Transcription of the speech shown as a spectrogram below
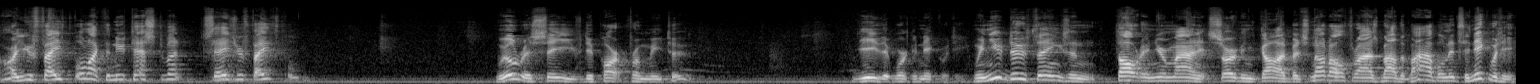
Are you faithful like the New Testament says you're faithful? Will receive, Depart from me too. Ye that work iniquity. When you do things and thought in your mind it's serving God, but it's not authorized by the Bible, it's iniquity.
